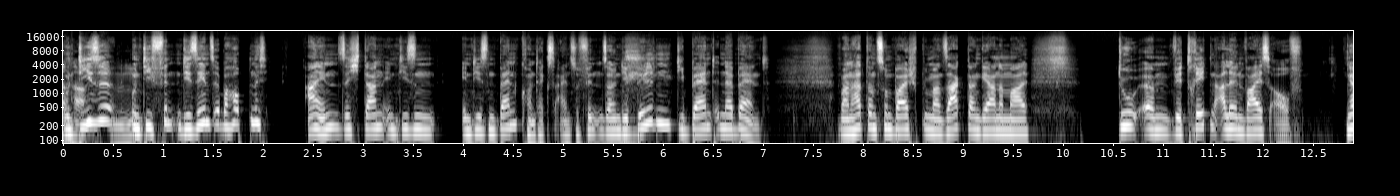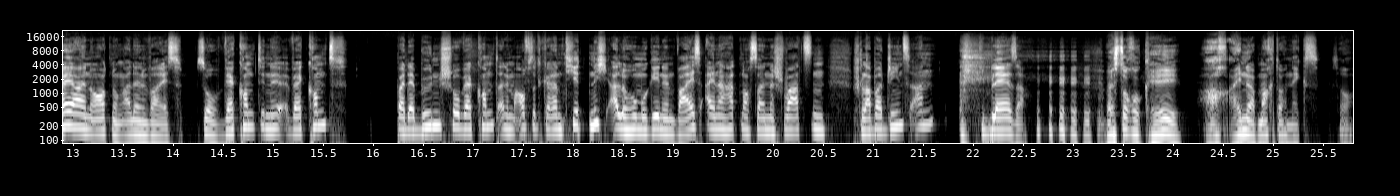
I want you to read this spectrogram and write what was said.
Und diese, und die finden, die sehen es überhaupt nicht ein, sich dann in diesen, in diesen Bandkontext einzufinden, sondern die bilden die Band in der Band. Man hat dann zum Beispiel, man sagt dann gerne mal, du, ähm, wir treten alle in Weiß auf. Ja, ja, in Ordnung, alle in Weiß. So, wer kommt in, wer kommt bei der Bühnenshow, wer kommt an dem Auftritt garantiert nicht alle homogen in Weiß. Einer hat noch seine schwarzen Schlabberjeans an. Die Bläser. ist doch okay. Ach, einer macht doch nix. So.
